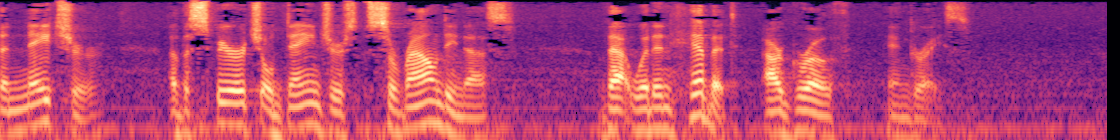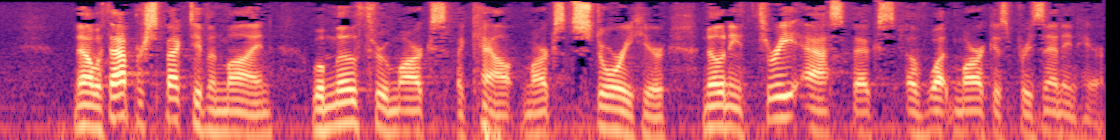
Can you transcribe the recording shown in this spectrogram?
the nature of the spiritual dangers surrounding us that would inhibit our growth in grace. Now, with that perspective in mind, we'll move through Mark's account, Mark's story here, noting three aspects of what Mark is presenting here.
